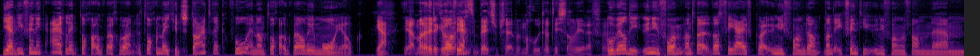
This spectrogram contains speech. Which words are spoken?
Ja, die vind ik eigenlijk toch ook wel gewoon... Toch een beetje het Star Trek gevoel. En dan toch ook wel weer mooi ook. Ja. ja, maar dan wil ik wel Ik een vind- echte badge op hebben. Maar goed, dat is dan weer even... Hoewel die uniform... Want wat, wat vind jij qua uniform dan? Want ik vind die uniformen van ehm,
